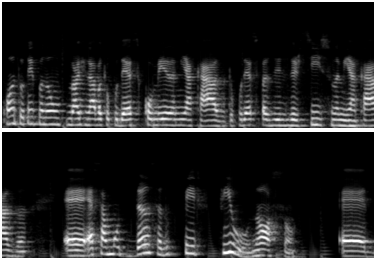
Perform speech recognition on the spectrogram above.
quanto tempo eu não imaginava que eu pudesse comer na minha casa, que eu pudesse fazer exercício na minha casa. É, essa mudança do perfil nosso, é,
